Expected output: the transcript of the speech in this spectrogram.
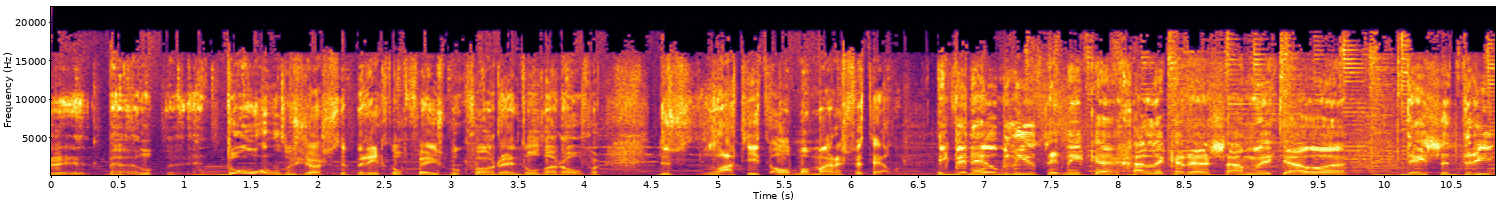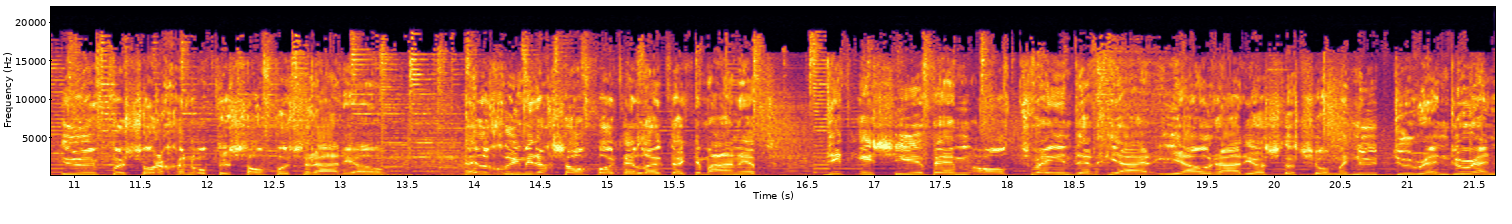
dol enthousiaste bericht op Facebook van Randall daarover. Dus laat hij het allemaal maar eens vertellen. Ik ben heel benieuwd en ik ga lekker samen met jou deze drie uur verzorgen op de Zandvoortse Radio. Hele goedemiddag Zandvoort en leuk dat je me aan hebt. Dit is CFM al 32 jaar, jouw radiostation met nu Duran Duran.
